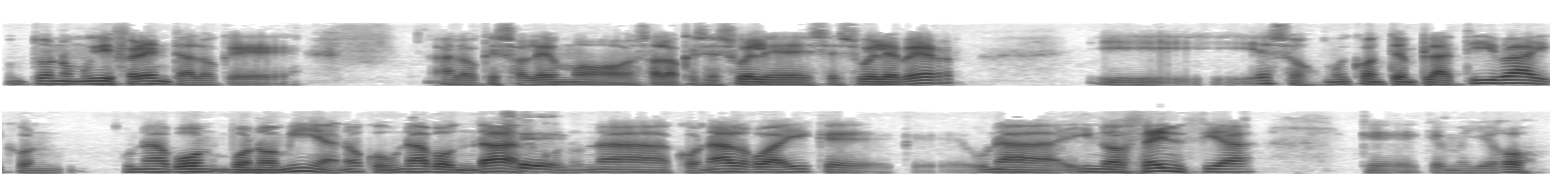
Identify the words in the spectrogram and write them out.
un tono muy diferente a lo que a lo que solemos, a lo que se suele se suele ver y eso, muy contemplativa y con una bon- bonomía, ¿no? Con una bondad, Sí. con una con algo ahí que, que una inocencia que, que me llegó.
